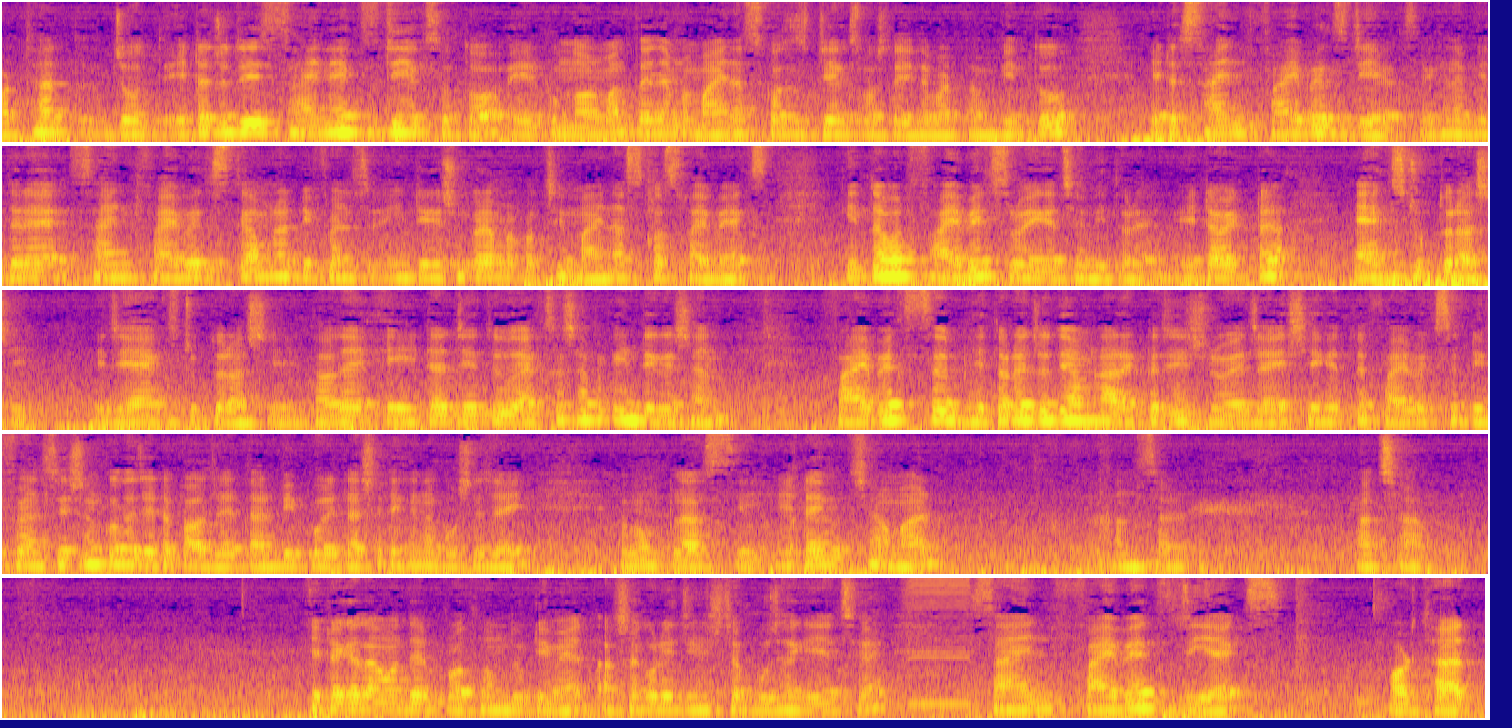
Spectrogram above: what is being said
অর্থাৎ এটা যদি সাইন এক্স ডিএক্স হতো, এরকম নর্মাল তাহলে আমরা মাইনাস কস ডিএক্স বসে দিতে পারতাম। কিন্তু এটা সাইন ফাইভ এক্স ডিএক্স এখানে ভিতরে সাইন ফাইভ এক্স কে আমরা ডিফারেন্স ইন্টিগ্রেশন করে আমরা পাচ্ছি মাইনাস কস ফাইভ এক্স কিন্তু আবার ফাইভ এক্স রয়ে গেছে ভিতরে। এটাও একটা এক্স যুক্ত রাশি। এই যে এক্স যুক্ত রাশি। তাহলে এইটা যেহেতু এক্সের সাপেক্ষে ইন্টিগ্রেশন ফাইভ এক্সের ভেতরে যদি আমরা আরেকটা জিনিস রয়ে যায়, সেক্ষেত্রে ফাইভ এক্সের ডিফারেন্সিয়েশন করলে যেটা পাওয়া যায়, তার বিপরীত রাশিটা এখানে বসে যায়। এবং প্লাস সি এটাই হচ্ছে আমার আনসার আচ্ছা। এটা গেল আমাদের প্রথম দুটি ম্যাথ। আশা করি জিনিসটা বোঝা গিয়েছে। সাইন ফাইভ এক্স ডিএক্স অর্থাৎ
